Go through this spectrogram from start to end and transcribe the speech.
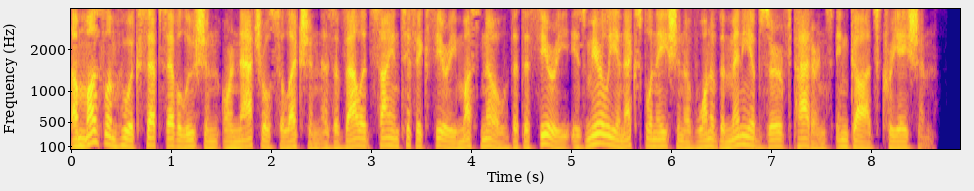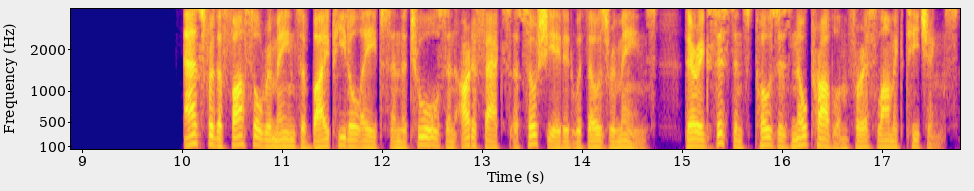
A Muslim who accepts evolution or natural selection as a valid scientific theory must know that the theory is merely an explanation of one of the many observed patterns in God's creation. As for the fossil remains of bipedal apes and the tools and artifacts associated with those remains, their existence poses no problem for Islamic teachings.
